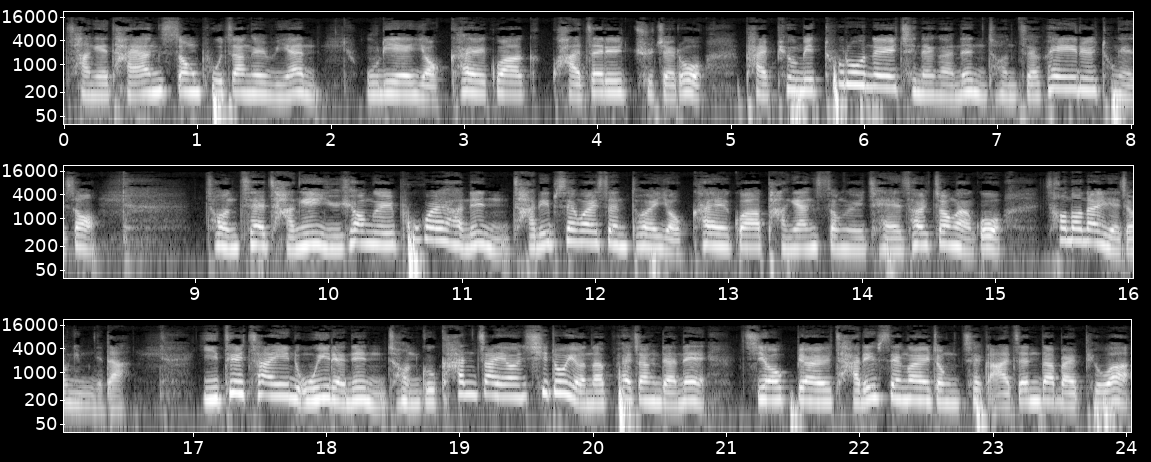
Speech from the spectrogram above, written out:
장애 다양성 보장을 위한 우리의 역할과 과제를 주제로 발표 및 토론을 진행하는 전체 회의를 통해서 전체 장애 유형을 포괄하는 자립생활센터의 역할과 방향성을 재설정하고 선언할 예정입니다. 이틀 차인 5일에는 전국 한자연 시도연합회장단의 지역별 자립생활 정책 아젠다 발표와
